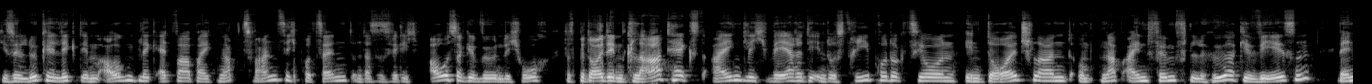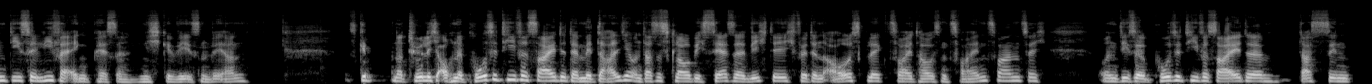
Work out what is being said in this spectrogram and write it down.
Diese Lücke liegt im Augenblick etwa bei knapp 20 Prozent und das ist wirklich außergewöhnlich hoch. Das bedeutet im Klartext, eigentlich wäre die Industrieproduktion in Deutschland um knapp ein Fünftel höher gewesen, wenn diese Lieferengpässe nicht gewesen wären. Es gibt natürlich auch eine positive Seite der Medaille und das ist, glaube ich, sehr, sehr wichtig für den Ausblick 2022. Und diese positive Seite, das sind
